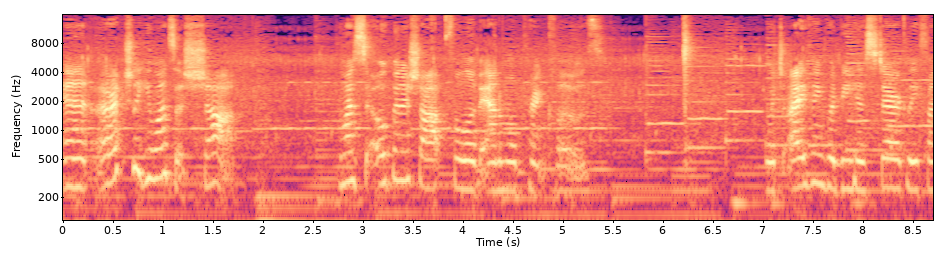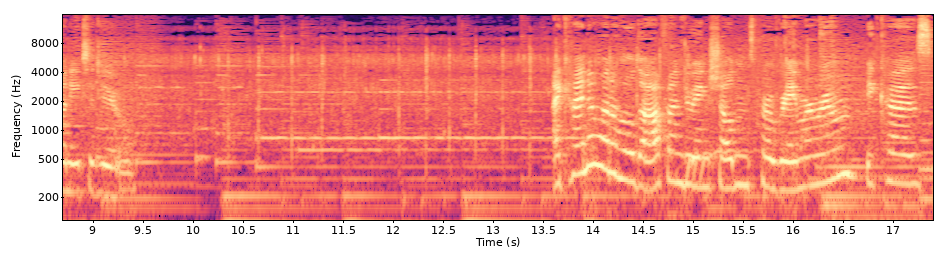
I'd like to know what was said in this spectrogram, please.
And actually, he wants a shop. He wants to open a shop full of animal print clothes. Which I think would be hysterically funny to do. I kind of want to hold off on doing Sheldon's Programmer Room because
